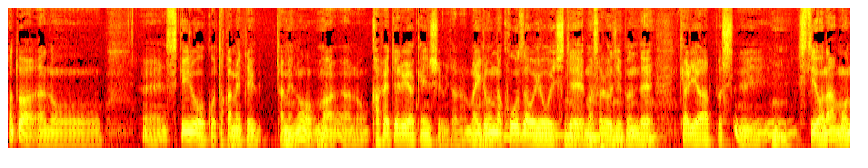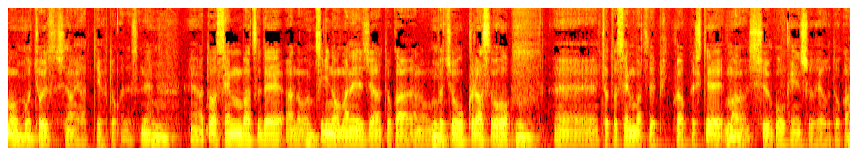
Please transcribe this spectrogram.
あとはあのスキルをこう高めていくための,、まあ、あのカフェテリア研修みたいな、まあ、いろんな講座を用意して、まあ、それを自分でキャリアアップし、必要なものをこうチョイスしながらやっていくとかですね、あとは選抜であの次のマネージャーとかあの部長クラスを、えー、ちょっと選抜でピックアップして、まあ、集合研修をやるとか、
